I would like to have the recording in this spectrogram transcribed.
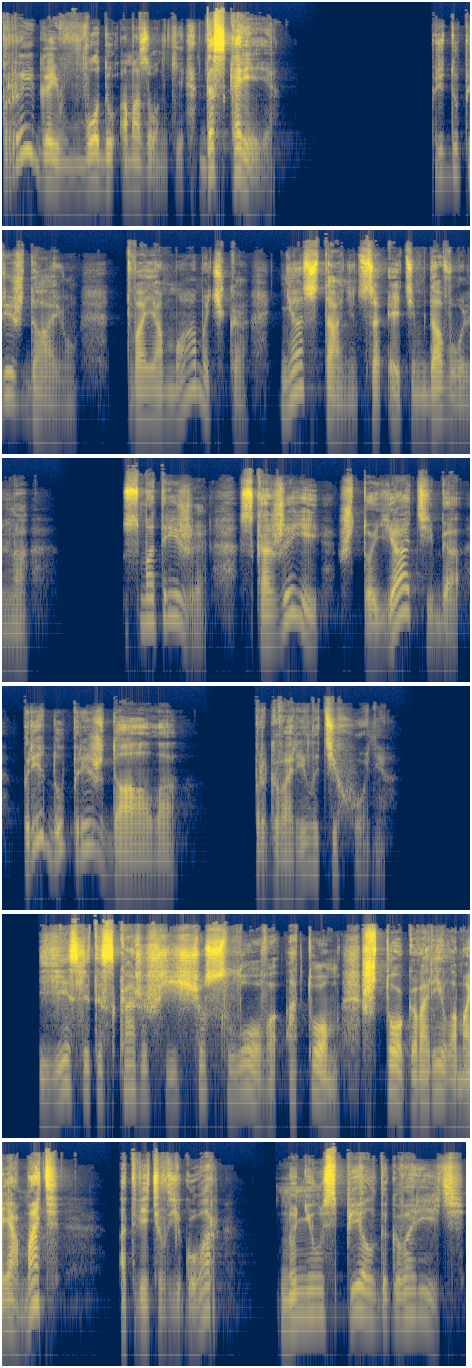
прыгай в воду Амазонки, да скорее. Предупреждаю, твоя мамочка не останется этим довольна. Смотри же, скажи ей, что я тебя предупреждала, проговорила Тихоня. Если ты скажешь еще слово о том, что говорила моя мать, ответил ягуар, но не успел договорить,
